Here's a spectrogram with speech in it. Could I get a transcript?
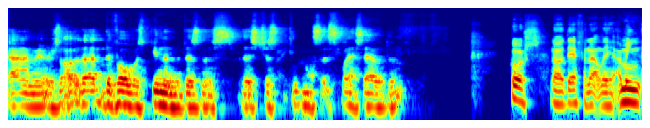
animators. That they've always been in the business. It's just it's less evident. Of course, no, definitely. I mean,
